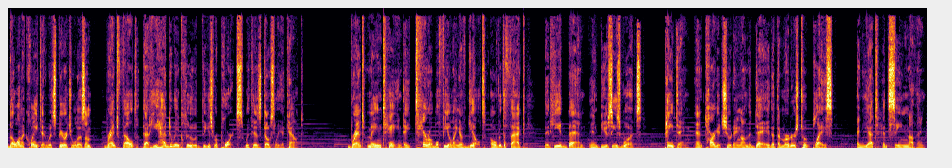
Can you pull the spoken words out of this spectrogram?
Though unacquainted with spiritualism, Brent felt that he had to include these reports with his ghostly account. Brent maintained a terrible feeling of guilt over the fact that he had been in Bussey's woods painting and target shooting on the day that the murders took place and yet had seen nothing.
